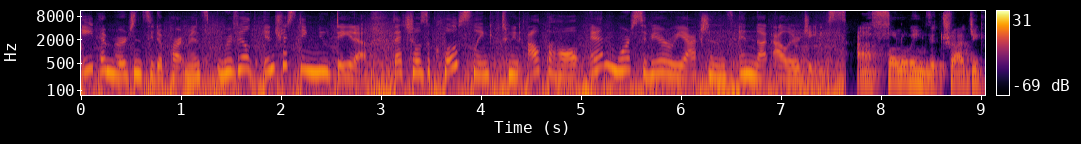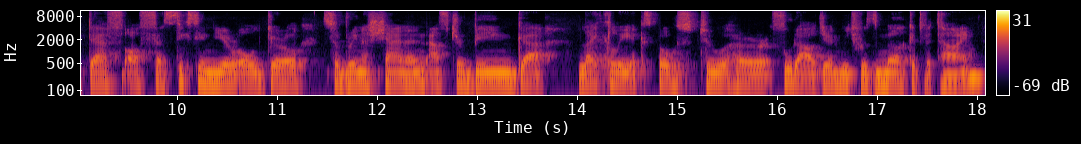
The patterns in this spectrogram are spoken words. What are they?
eight emergency departments, revealed interesting new data that shows a close link between alcohol and more severe reactions in nut allergies. Uh, following the tragic death of a 16 year old girl, Sabrina Shannon, after being uh, likely exposed to her food allergen, which was milk at the time.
